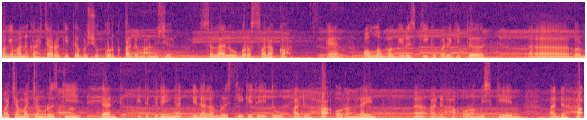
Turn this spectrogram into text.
Bagaimanakah cara kita bersyukur kepada manusia? Selalu bersedekah. Okey? Allah bagi rezeki kepada kita uh, bermacam-macam rezeki dan kita kena ingat di dalam rezeki kita itu ada hak orang lain. Uh, ada hak orang miskin ada hak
